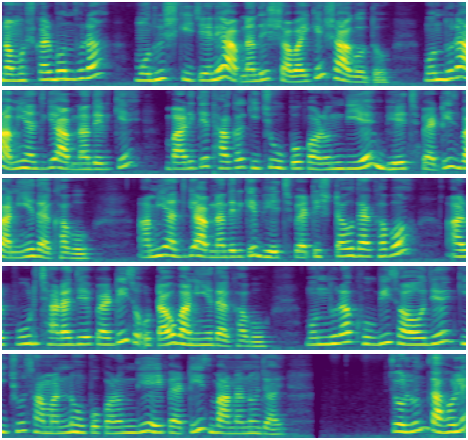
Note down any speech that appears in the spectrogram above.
নমস্কার বন্ধুরা, মধুস কিচেনে আপনাদের সবাইকে স্বাগত। বন্ধুরা, আমি আজকে আপনাদেরকে বাড়িতে থাকা কিছু উপকরণ দিয়ে ভেজ প্যাটিস বানিয়ে দেখাবো। আমি আজকে আপনাদেরকে ভেজ প্যাটিসটাও দেখাবো, আর পুর ছাড়া যে প্যাটিস, ওটাও বানিয়ে দেখাবো। বন্ধুরা, খুবই সহজে কিছু সামান্য উপকরণ দিয়ে এই প্যাটিস বানানো যায়। চলুন তাহলে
